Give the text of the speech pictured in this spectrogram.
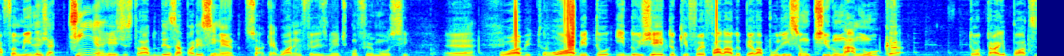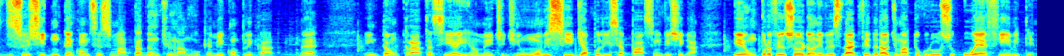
a família já tinha registrado o desaparecimento, só que agora, infelizmente, confirmou-se é, O óbito. o óbito e do jeito que foi falado pela polícia, um tiro na nuca, total hipótese de suicídio. Não tem como você se matar dando um tiro na nuca, é meio complicado, né? Então trata-se aí realmente de um homicídio e a polícia passa a investigar. É um professor da Universidade Federal de Mato Grosso, UFMT.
